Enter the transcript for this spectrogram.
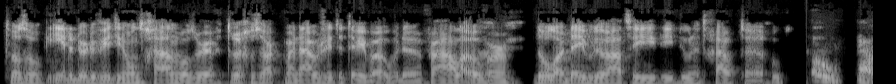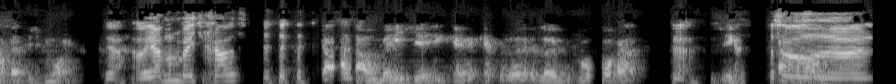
het was ook eerder door de 1400 gegaan, was weer even teruggezakt, maar nu zit het er weer boven. De verhalen over dollar-devaluatie, die doen het goud eh, goed. Oh, nou, dat is mooi. Ja, oh, jij hebt nog een beetje goud? Ja, nou, een beetje. Ik, eh, ik heb er eh, een leuke voorraad. Ja, Dus ik, dat zou wel een, eh,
